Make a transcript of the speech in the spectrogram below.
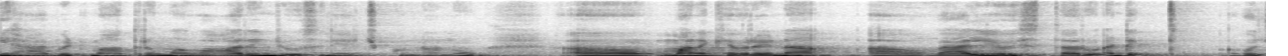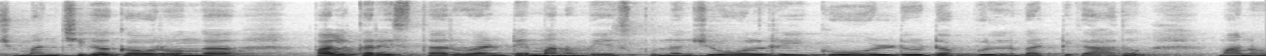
ఈ హ్యాబిట్ మాత్రం మా వారిని చూసి నేర్చుకున్నాను. మనకి ఎవరైనా వాల్యూ ఇస్తారు అంటే కొంచెం మంచిగా గౌరవంగా పలకరిస్తారు అంటే మనం వేసుకున్న జ్యువెలరీ గోల్డ్ డబ్బుల్ని బట్టి కాదు. మనం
